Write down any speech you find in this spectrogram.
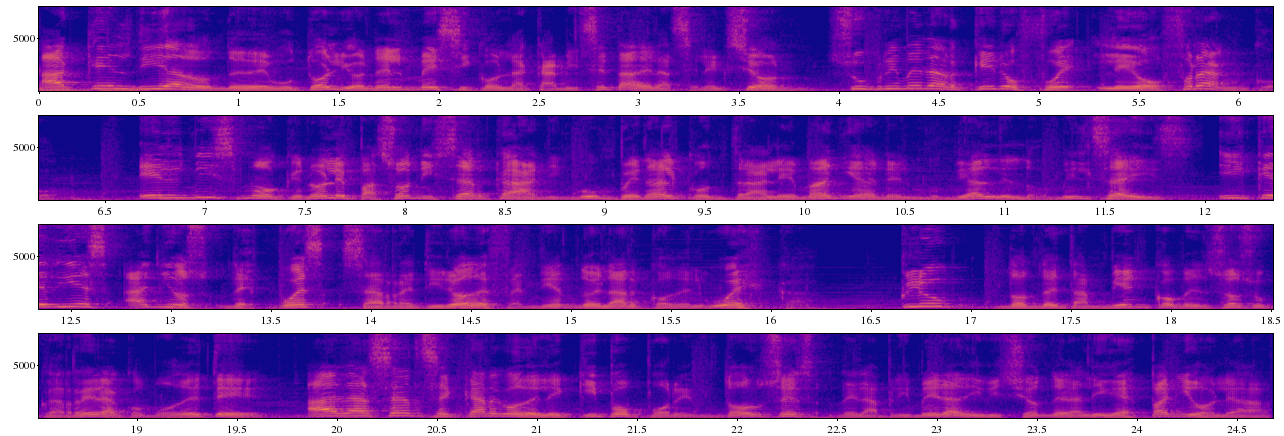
Aquel día donde debutó Lionel Messi con la camiseta de la selección, su primer arquero fue Leo Franco, el mismo que no le pasó ni cerca a ningún penal contra Alemania en el Mundial del 2006 y que 10 años después se retiró defendiendo el arco del Huesca club donde también comenzó su carrera como DT, al hacerse cargo del equipo por entonces de la primera división de la Liga Española,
